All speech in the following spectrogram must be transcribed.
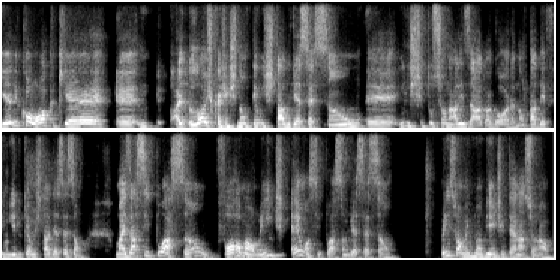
E ele coloca que é, é, lógico que a gente não tem um estado de exceção é, institucionalizado agora, não está definido que é um estado de exceção. Mas a situação, formalmente, é uma situação de exceção, principalmente no ambiente internacional.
